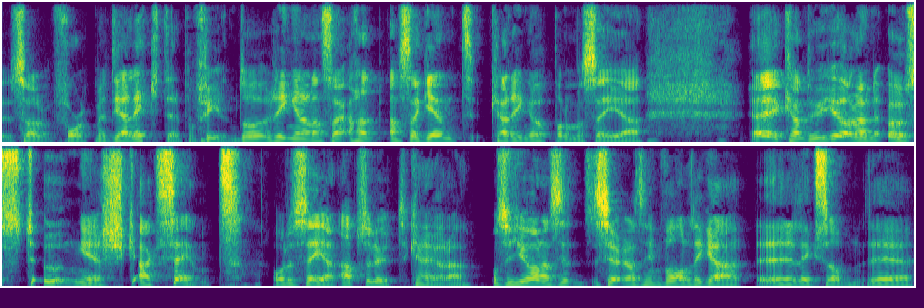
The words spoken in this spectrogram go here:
eh, så folk med dialekter på film, då ringer han, hans, han, hans agent kan ringa upp honom och säga Hey, kan du göra en östungersk accent? Och då säger han absolut, det kan jag göra. Och så gör han sin, gör han sin vanliga eh, liksom eh,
